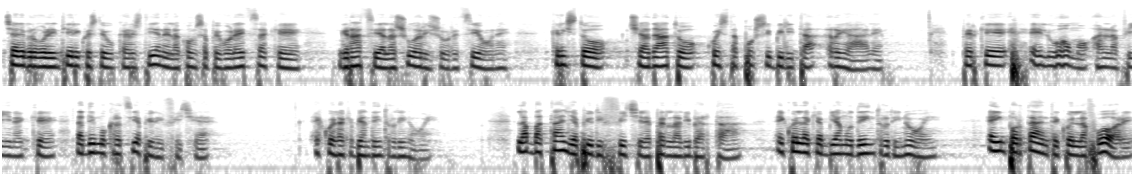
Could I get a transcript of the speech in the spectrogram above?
Celebro volentieri questa Eucaristia nella consapevolezza che grazie alla sua risurrezione, Cristo ci ha dato questa possibilità reale, perché è l'uomo alla fine che la democrazia più difficile è quella che abbiamo dentro di noi. La battaglia più difficile per la libertà è quella che abbiamo dentro di noi. È importante quella fuori,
